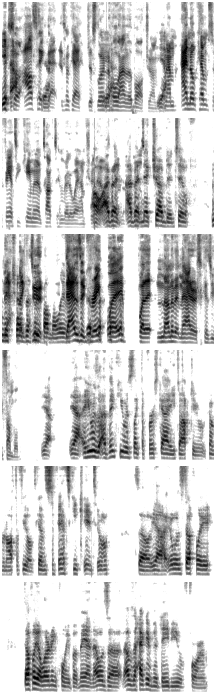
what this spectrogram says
Yeah. So I'll take Yeah. that. It's okay. Just learn to hold on to the ball, Jerome. Yeah. And I'm I know Kevin Stefanski came in and talked to him right away. I'm sure. oh, I bet one of the I bet Nick Chubb did too. Nick Chubb like, dude. That is a great play, but it, none of it matters because you fumbled. Yeah. Yeah, he was. I think he was like the first guy he talked to coming off the field. Kevin Stefanski came to him, so yeah, it was definitely definitely a learning point. But man, that was a that was a heck of a debut for him.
